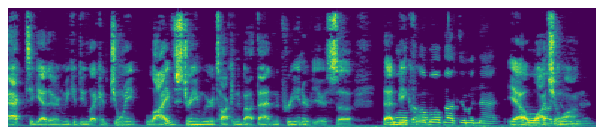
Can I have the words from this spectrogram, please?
act together and we could do like a joint live stream. We were talking about that in the pre-interview, so that'd I'm be cool. I'm all about doing that. Yeah, watch along.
